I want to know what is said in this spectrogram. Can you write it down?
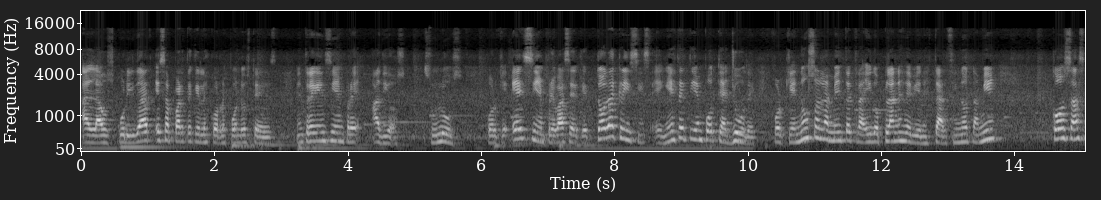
a la oscuridad esa parte que les corresponde a ustedes, entreguen siempre a Dios su luz, porque Él siempre va a hacer que toda crisis en este tiempo te ayude, porque no solamente ha traído planes de bienestar, sino también cosas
